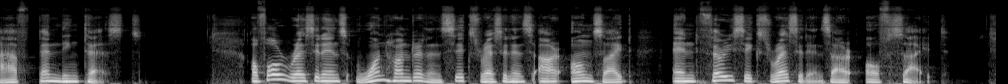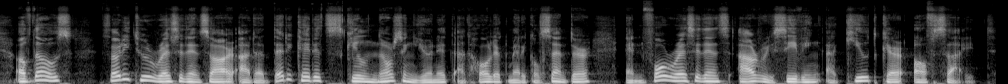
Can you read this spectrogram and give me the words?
have pending tests. Of all residents, 106 residents are on site and 36 residents are off site. Of those, 32 residents are at a dedicated skilled nursing unit at Holyoke Medical Center, and 4 residents are receiving acute care off site.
